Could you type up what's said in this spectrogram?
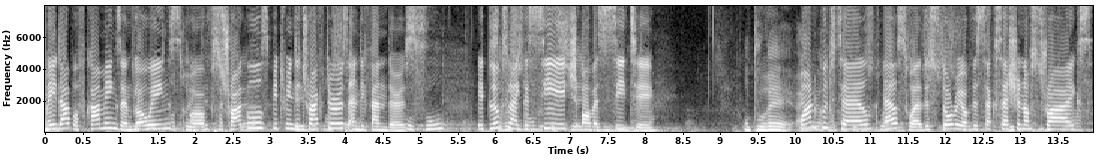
made up of comings and goings, of struggles between detractors and defenders. It looks like the siege of a city. One could tell elsewhere the story of the succession of strikes,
